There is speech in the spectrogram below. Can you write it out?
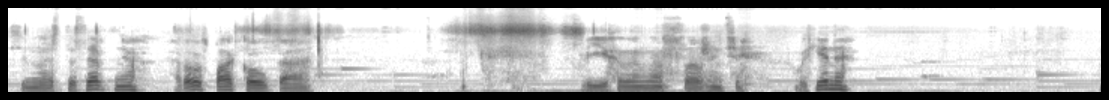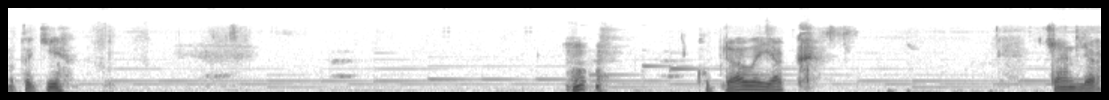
17 серпня розпаковка. Приїхали у нас саджанці лохини. Отакі. Ну, купляли як Чендлер.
